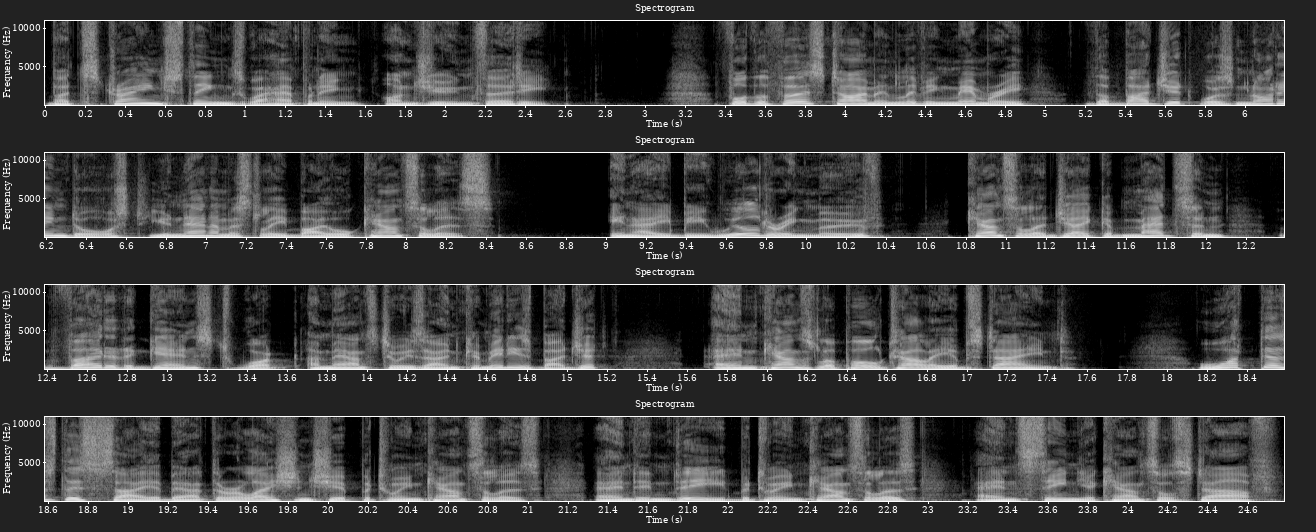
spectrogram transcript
But strange things were happening on June 30. For the first time in living memory, the budget was not endorsed unanimously by all councillors. In a bewildering move, Councillor Jacob Madsen voted against what amounts to his own committee's budget, and Councillor Paul Tully abstained. What does this say about the relationship between councillors, and indeed between councillors and senior council staff?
